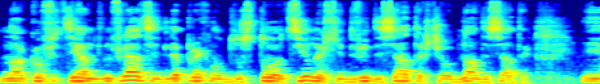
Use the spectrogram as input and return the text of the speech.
на коефіцієнт інфляції, для прикладу 100,2 чи 1,1. І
